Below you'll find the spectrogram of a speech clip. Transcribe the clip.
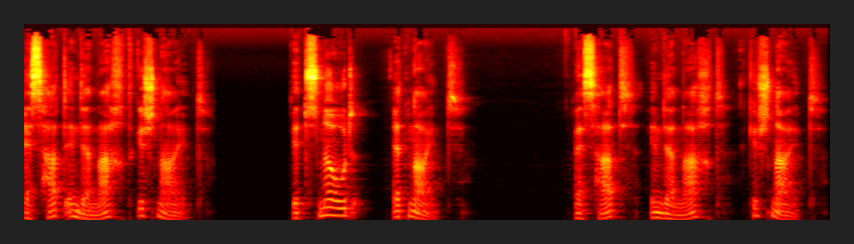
Es hat in der Nacht geschneit. It snowed at night. Es hat in der Nacht geschneit.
